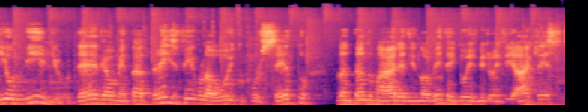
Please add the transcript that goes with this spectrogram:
que o milho deve aumentar 3,8%, plantando uma área de 92 milhões de acres,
